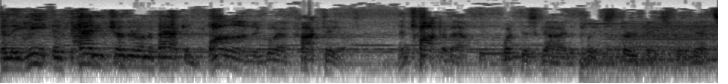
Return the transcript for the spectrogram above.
and they meet and pat each other on the back and bond and go have cocktails and talk about what this guy that plays third base for the Mets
